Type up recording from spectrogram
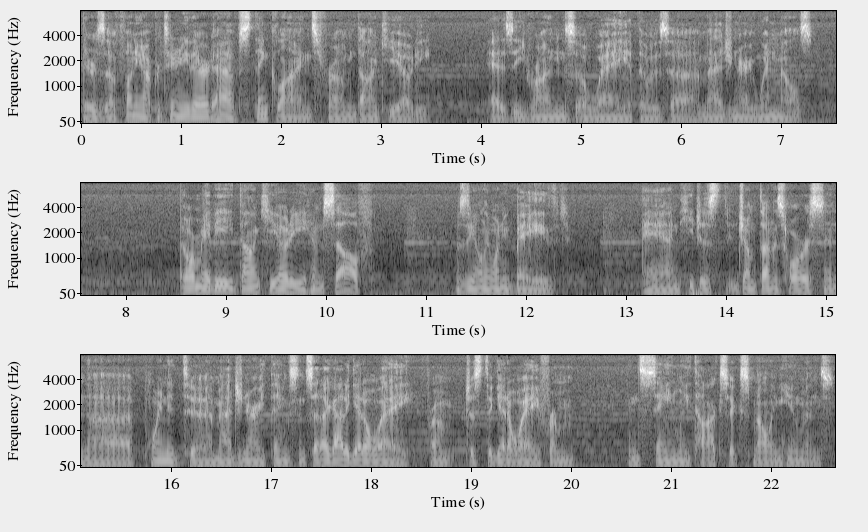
There's a funny opportunity there to have stink lines from Don Quixote as he runs away at those uh, imaginary windmills. Or maybe Don Quixote himself was the only one who bathed and he just jumped on his horse and uh, pointed to imaginary things and said, "I got to get away from just to get away from insanely toxic smelling humans."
